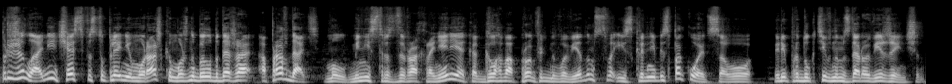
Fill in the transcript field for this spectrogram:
При желании часть выступления Мурашко можно было бы даже оправдать. Мол, министр здравоохранения, как глава профильного ведомства, искренне беспокоится о репродуктивном здоровье женщин.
